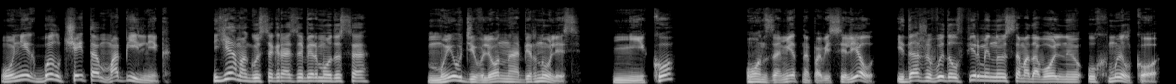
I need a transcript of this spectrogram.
У них был чей-то мобильник. Я могу сыграть за Бермудеса». Мы удивленно обернулись. «Нико?» Он заметно повеселел и даже выдал фирменную самодовольную ухмылку.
